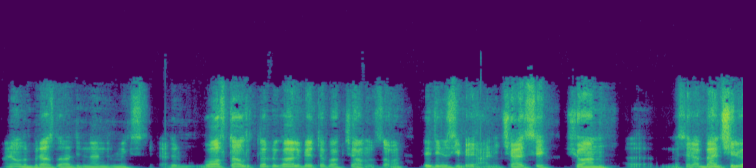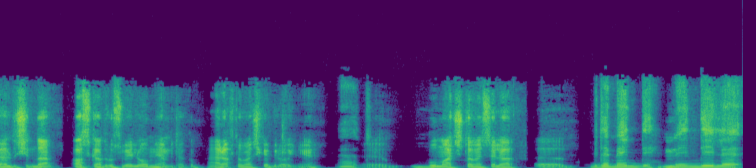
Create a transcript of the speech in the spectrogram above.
hani onu biraz daha dinlendirmek isterler. Bu hafta aldıkları galibiyete bakacağımız zaman dediğiniz gibi yani Chelsea şu an e, mesela Ben Chilwell dışında az kadrosu belli olmayan bir takım. Her hafta başka bir oynuyor. Evet. E, bu maçta mesela e, Bir de Mendy. Mendy ile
